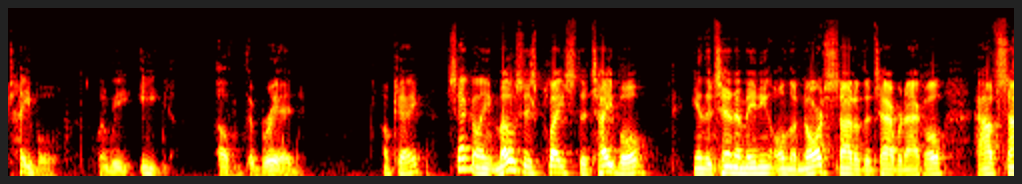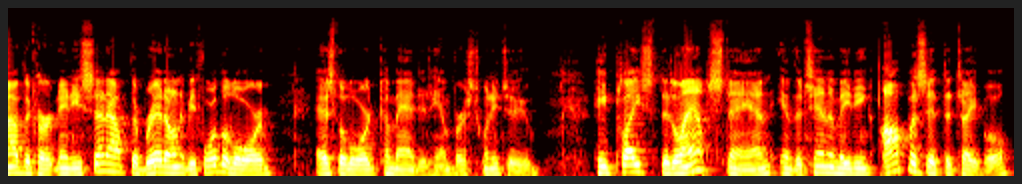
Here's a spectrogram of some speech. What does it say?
table, when we eat of the bread. Okay? Secondly, Moses placed the table in the tent of meeting on the north side of the tabernacle outside the curtain, and he set out the bread on it before the Lord as the Lord commanded him. Verse 22. He placed the lampstand in the tent of meeting opposite the table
